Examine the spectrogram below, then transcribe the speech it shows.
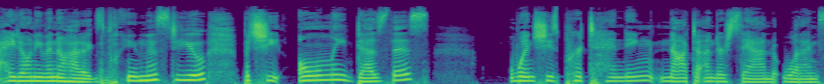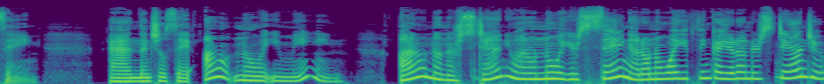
I don't even know how to explain this to you, but she only does this when she's pretending not to understand what I'm saying. And then she'll say, "I don't know what you mean." I don't understand you. I don't know what you're saying. I don't know why you think I'd understand you.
